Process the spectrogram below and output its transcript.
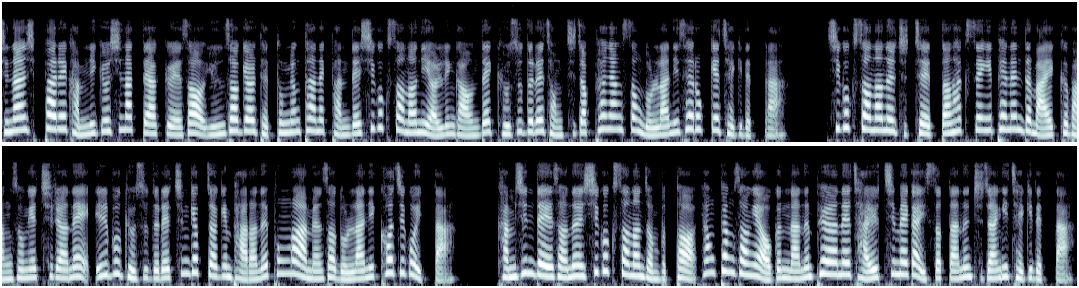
지난 18일 감리교 신학대학교에서 윤석열 대통령 탄핵 반대 시국선언이 열린 가운데 교수들의 정치적 편향성 논란이 새롭게 제기됐다. 시국선언을 주최했던 학생이 펜앤드 마이크 방송에 출연해 일부 교수들의 충격적인 발언을 폭로하면서 논란이 커지고 있다. 감신대에서는 시국선언 전부터 형평성에 어긋나는 표현의 자유 침해가 있었다는 주장이 제기됐다.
